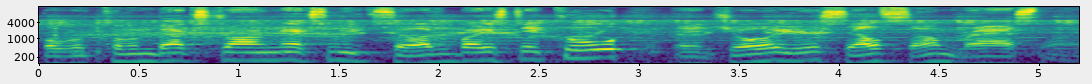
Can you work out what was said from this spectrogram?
but we're coming back strong next week. So everybody stay cool and enjoy yourself some wrestling.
